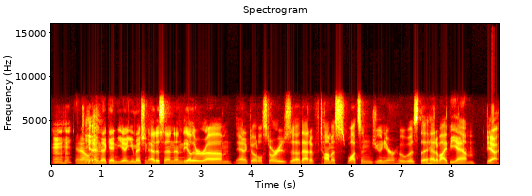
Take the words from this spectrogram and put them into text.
mm-hmm. You know, Yeah. and again, you know, you mentioned Edison, and the other um, anecdotal story is uh, that of Thomas Watson Jr., who was the head of IBM yeah,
